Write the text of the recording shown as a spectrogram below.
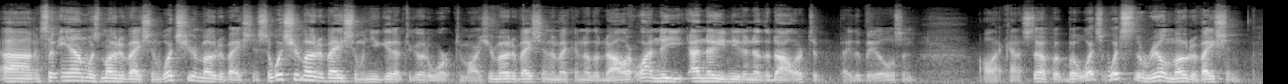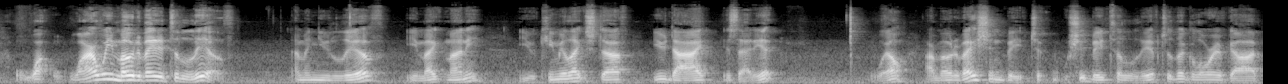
Um, and so M was motivation. What's your motivation? So what's your motivation when you get up to go to work tomorrow? Is your motivation to make another dollar? Well, I know you, I know you need another dollar to pay the bills and all that kind of stuff. But but what's what's the real motivation? Why, why are we motivated to live? I mean, you live, you make money, you accumulate stuff, you die. Is that it? Well, our motivation be to, should be to live to the glory of God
